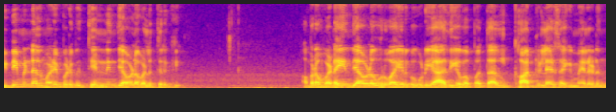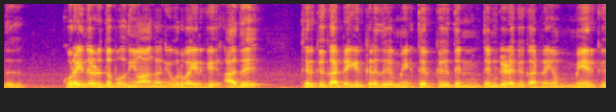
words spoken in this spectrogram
இடிமின்னல் மழைப்பிடிப்பு தென்னிந்தியாவில் வலுத்திருக்கு. அப்புறம் வட இந்தியாவில் உருவாகி இருக்கக்கூடிய அதிக வெப்பத்தால் காற்றிலேசாகி மேலெடுந்து குறைந்த அழுத்த பகுதியும் ஆங்காங்கே உருவாகியிருக்கு. அது தெற்கு காற்றை ஈர்க்கிறது. மே தெற்கு தென் தென்கிழக்கு காற்றையும் மேற்கு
